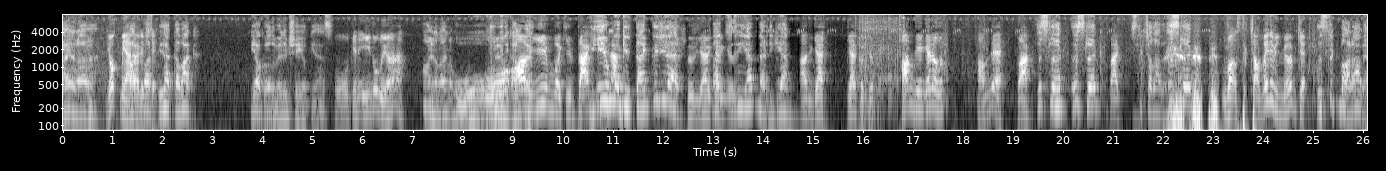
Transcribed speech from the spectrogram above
Aynen abi. yok mu yani bak, öyle bak, bir şey Bir dakika bak. Yok oğlum öyle bir şey yok ya. Oo gene iyi doluyor ha Aynen aynen. Oo, Oo fulledik abi abi. yiyeyim bakayım takip Yiyin bakayım taklacılar. dur yerken Bak size yem verdik yem. hadi gel gel koçum Hamdi gel oğlum Hamdi bak Islık, ıslık. bak Islık çal abi. Islık. Ulan ıslık çalmayı da bilmiyorum ki. Islık bağır abi.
